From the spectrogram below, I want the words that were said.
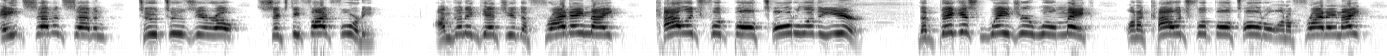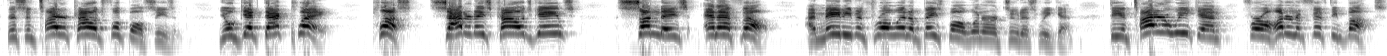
877 220 6540. I'm going to get you the Friday night college football total of the year. The biggest wager we'll make on a college football total on a Friday night this entire college football season. You'll get that play, plus Saturday's college games, Sunday's NFL. I may even throw in a baseball winner or two this weekend. The entire weekend for 150 bucks.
